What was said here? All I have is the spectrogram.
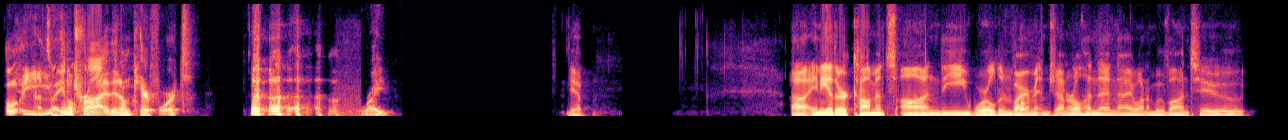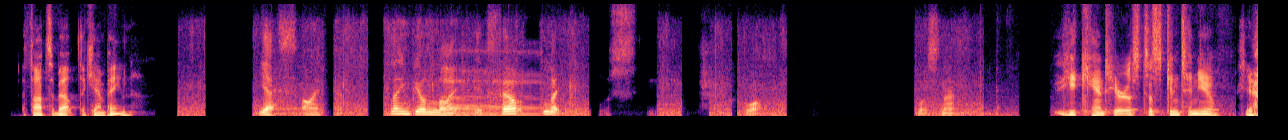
oh, you you can don't try. They don't care for it. right? Yep. Uh, any other comments on the world environment in general? And then I want to move on to thoughts about the campaign. Yes, I Flame Beyond Light. it felt Uh, like what? What's that? He can't hear us. Just continue. Yeah.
